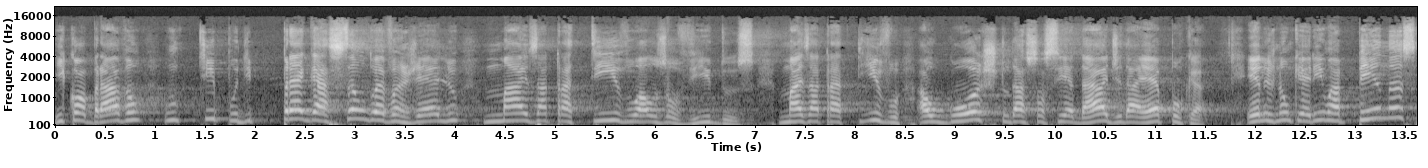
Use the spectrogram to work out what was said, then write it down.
e cobravam um tipo de pregação do evangelho mais atrativo aos ouvidos, mais atrativo ao gosto da sociedade da época. Eles não queriam apenas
